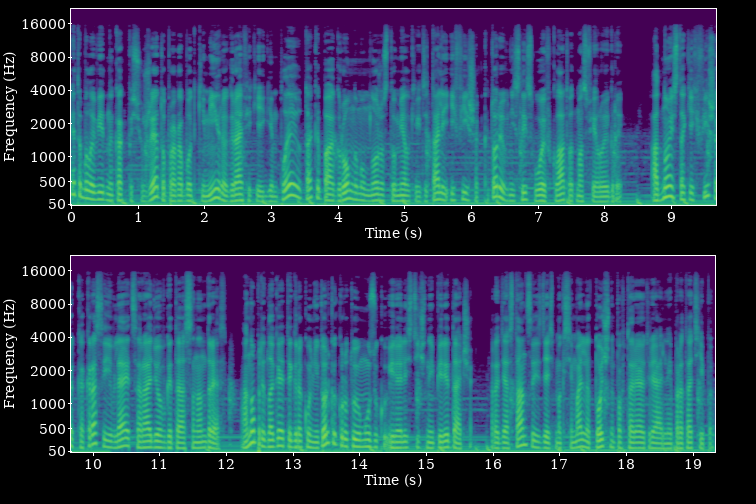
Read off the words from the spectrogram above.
Это было видно как по сюжету, проработке мира, графике и геймплею, так и по огромному множеству мелких деталей и фишек, которые внесли свой вклад в атмосферу игры. Одной из таких фишек как раз и является радио в GTA San Andreas. Оно предлагает игроку не только крутую музыку и реалистичные передачи. Радиостанции здесь максимально точно повторяют реальные прототипы.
